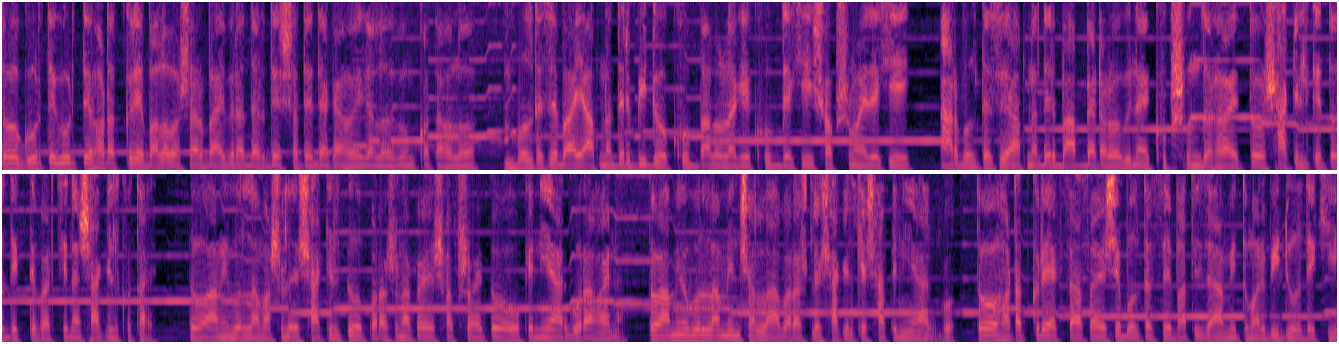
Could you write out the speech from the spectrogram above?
তো ঘুরতে ঘুরতে হঠাৎ করে ভালোবাসার ভাই ব্রাদারদের সাথে দেখা হয়ে গেল এবং কথা হলো, বলতেছে, ভাই, আপনাদের ভিডিও খুব ভালো লাগে, খুব দেখি, সব সময় দেখি। আর বলতেছে, আপনাদের বাপ বেটার অভিনয় খুব সুন্দর হয়, তো শাকিলকে তো দেখতে পাচ্ছি না, শাকিল কোথায়? তো আমি বললাম, আসলে শাকিল তো পড়াশোনা করে সবসময় তো ওকে নিয়ে আর ঘোরা হয় না। তো আমিও বললাম, ইনশাল্লাহ আবার আসলে শাকিলকে সাথে নিয়ে আসব। তো হঠাৎ করে এক চাচা এসে বলতেছে বাতিজা আমি তোমার ভিডিও দেখি,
